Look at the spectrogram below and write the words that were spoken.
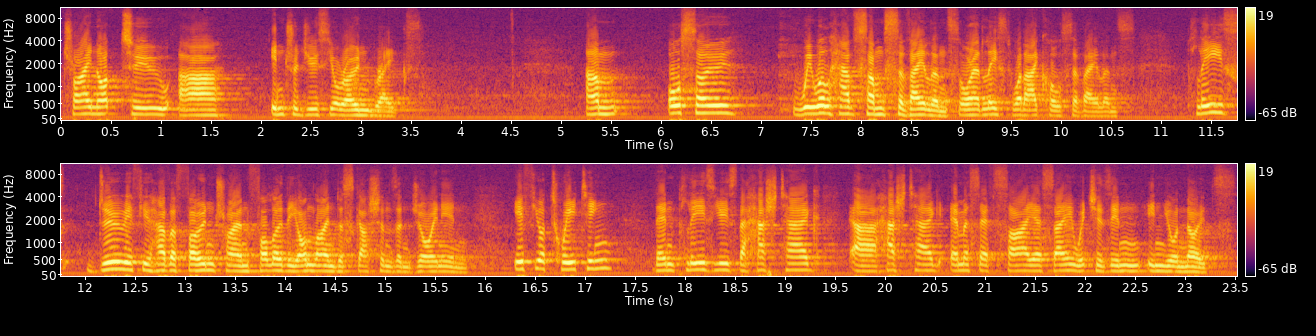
try not to uh, introduce your own breaks. Um, also, we will have some surveillance, or at least what I call surveillance. Please do, if you have a phone, try and follow the online discussions and join in. If you're tweeting, then please use the hashtag, uh, hashtag MSFSciSA, which is in, in your notes.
